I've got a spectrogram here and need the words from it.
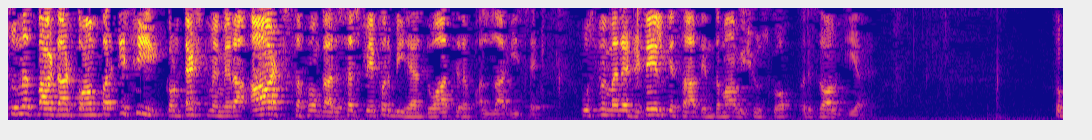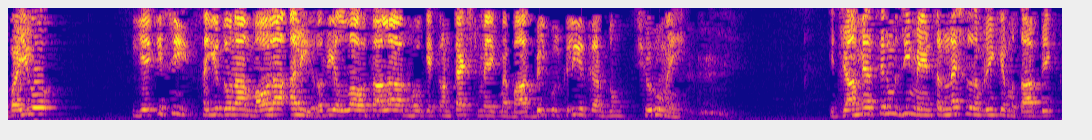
سنت پاک ڈاٹ کام پر اسی کانٹیکسٹ میں میرا آٹھ صفوں کا ریسرچ پیپر بھی ہے، دعا صرف اللہ ہی سے۔ اس میں میں نے ڈیٹیل کے ساتھ ان تمام ایشوز کو ریزالو کیا ہے۔ تو بھائیو، یہ اسی سیدنا مولا علی رضی اللہ تعالیٰ عنہ کے کانٹیکسٹ میں ایک میں بات بالکل کلیئر کر دوں، شروع میں ہی۔ کہ جامعہ ترمزی میں انٹرنیشنل نمبرنگ کے مطابق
